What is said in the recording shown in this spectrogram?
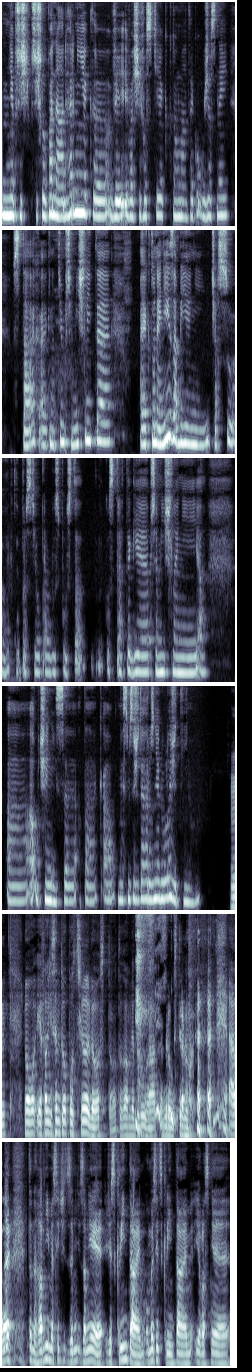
mně přiš, přišlo úplně nádherný, jak vy i vaši hosti, jak k tomu máte jako úžasný vztah a jak nad tím přemýšlíte a jak to není zabíjení času, jak to je prostě opravdu spousta jako strategie, přemýšlení a, a, a učení se a tak. A myslím si, že to je hrozně důležitý. No. Hmm. No, je fakt, že jsem toho postřelil dost, no, to vám nebudu hát na druhou stranu. Ale ten hlavní message za mě je, že screen time, omezit screen time je vlastně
